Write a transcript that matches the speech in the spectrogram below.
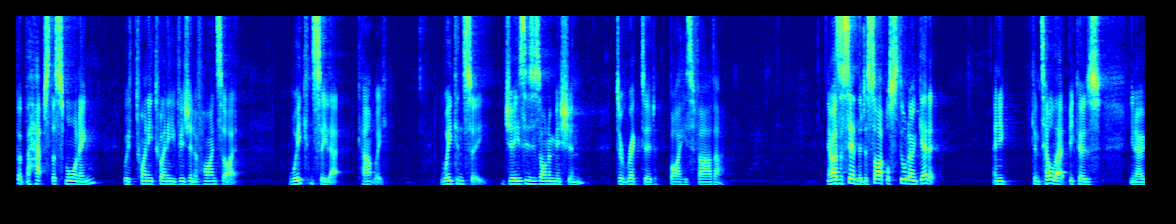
But perhaps this morning, with 2020 vision of hindsight, we can see that, can't we? We can see Jesus is on a mission directed by his Father. Now, as I said, the disciples still don't get it. And you can tell that because, you know,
